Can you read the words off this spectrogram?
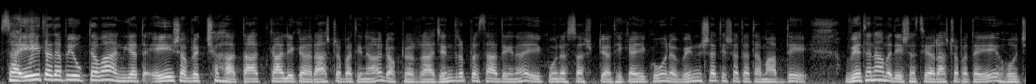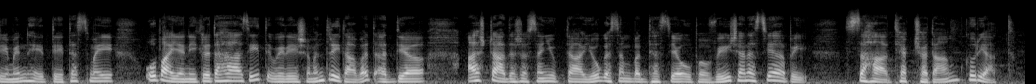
सः एतदपि उक्तवान् यत् एष वृक्षः तात्कालिकराष्ट्रपतिना डॉक्टर राजेन्द्र राजेन्द्रप्रसादेन एकोनषष्ट्यधिकैकोनविंशतिशततमाब्दे वियतनामदेशस्य राष्ट्रपतये होचिमिन् इत्येतस्मै उपायनीकृतः आसीत्। विदेशमन्त्री तावत् अष्टादश योग उपवेशनस्य अपि सः अध्यक्षतां कुर्यात्।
